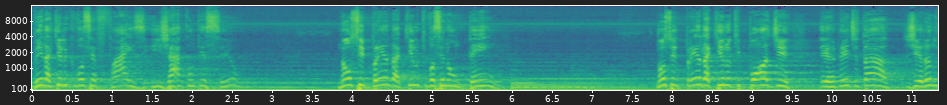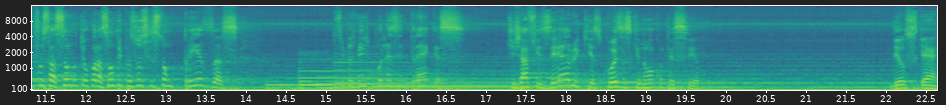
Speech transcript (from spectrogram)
vem daquilo que você faz e já aconteceu. Não se prenda aquilo que você não tem. Não se prenda aquilo que pode de repente estar tá gerando frustração no teu coração. Tem pessoas que estão presas simplesmente por as entregas que já fizeram e que as coisas que não aconteceram. Deus quer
